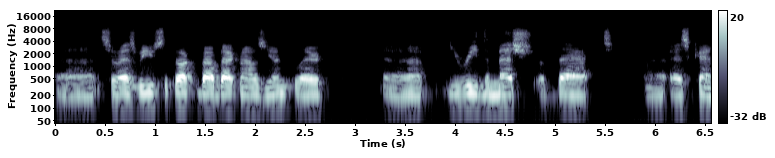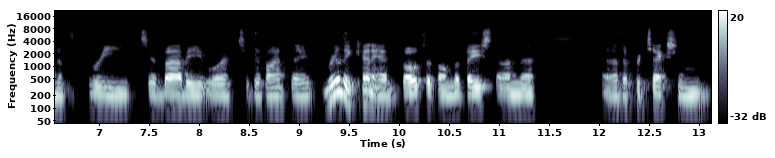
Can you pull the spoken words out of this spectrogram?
Uh, so as we used to talk about back when I was a young player, uh, you read the mesh of that uh, as kind of three to Bobby or to Davante. Really kind of had both of them, but based on the uh, the protection,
